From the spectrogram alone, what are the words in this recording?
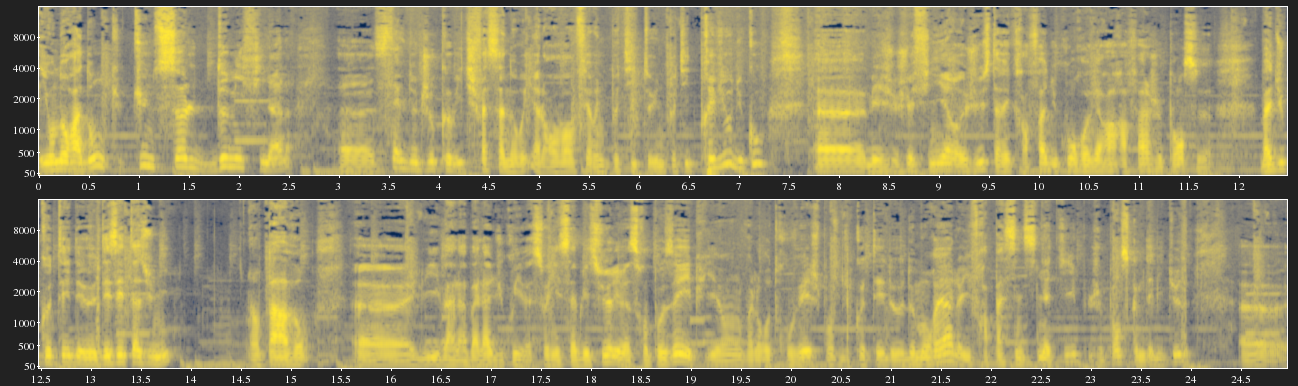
et on n'aura donc qu'une seule demi-finale. celle de Djokovic face à Nori. Alors on va en faire une petite, une petite preview du coup, mais je, vais finir juste avec Rafa. Du coup on reverra Rafa, je pense, bah, du côté des États-Unis, hein, pas avant. Euh, lui, il va là-bas, là, du coup, il va soigner sa blessure, il va se reposer, et puis on va le retrouver, je pense, du côté de, Montréal. Il fera pas Cincinnati, je pense, comme d'habitude. Euh,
